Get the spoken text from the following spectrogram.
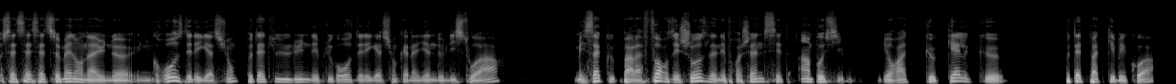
cette, cette, semaine, on a une, une grosse délégation, peut-être l'une des plus grosses délégations canadiennes de l'histoire. Mais ça, que, par la force des choses, l'année prochaine, c'est impossible. Il y aura que quelques, peut-être pas de Québécois,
